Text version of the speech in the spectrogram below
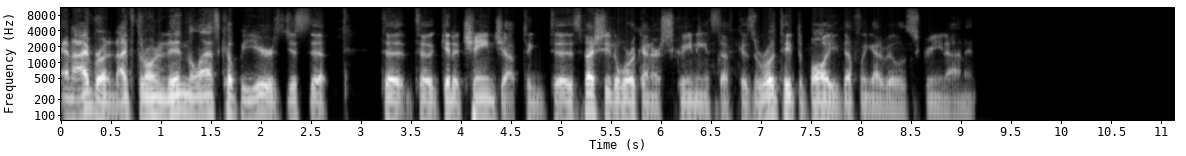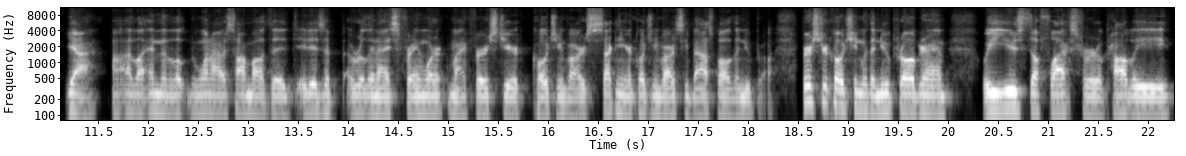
and i've run it i've thrown it in the last couple years just to to to get a change up to, to especially to work on our screening and stuff because to rotate the ball you definitely got to be able to screen on it yeah, I and the, the one I was talking about, it, it is a, a, really nice framework. My first year coaching varsity, second year coaching varsity basketball, the new pro, first year coaching with a new program. We used the flex for probably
